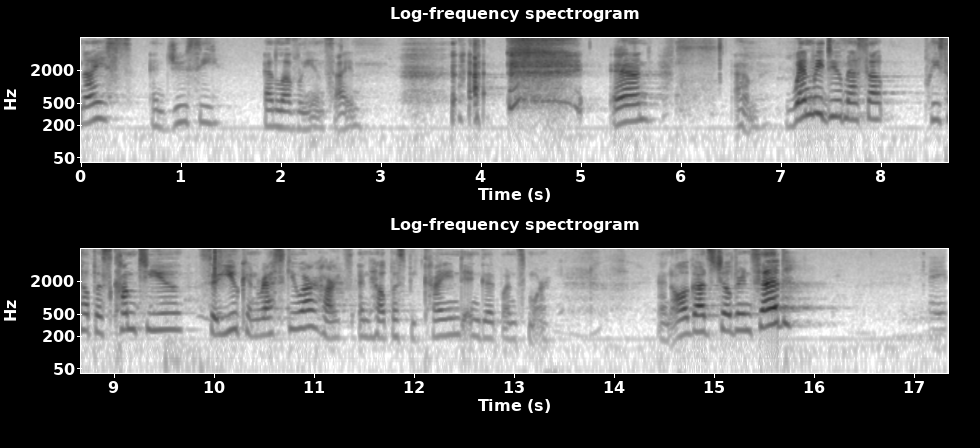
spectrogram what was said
nice and juicy and lovely inside. and um, when we do mess up, please help us come to you so you can rescue our hearts and help us be kind and good once more. And all God's children said, Amen.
